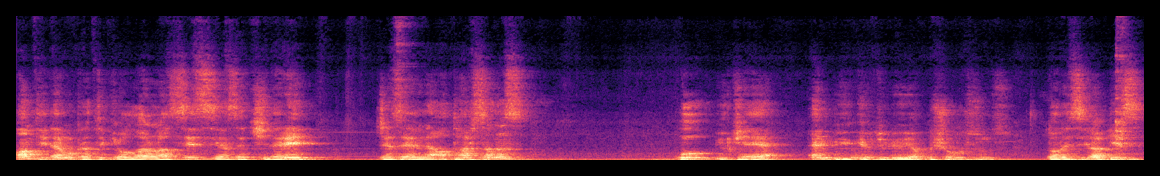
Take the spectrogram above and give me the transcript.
antidemokratik yollarla siz siyasetçileri cezaevine atarsanız bu ülkeye en büyük kötülüğü yapmış olursunuz. Dolayısıyla biz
